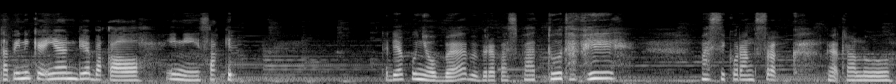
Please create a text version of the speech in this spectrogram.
Tapi ini kayaknya dia bakal ini sakit. Tadi aku nyoba beberapa sepatu tapi masih kurang serak. Nggak terlalu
